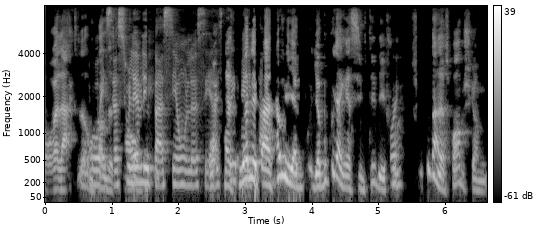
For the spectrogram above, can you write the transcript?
on relaxe. Là, on oui, ça soulève les passions. Là, c'est ça soulève les passions, mais il y a, il y a beaucoup d'agressivité des fois. Surtout dans le sport, je suis comme,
